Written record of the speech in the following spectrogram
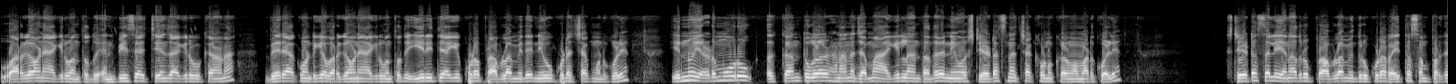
ವರ್ಗಾವಣೆ ಆಗಿರುವಂಥದ್ದು N P C I change ಆಗಿರುವ ಕಾರಣ ಬೇರೆ ಅಕೌಂಟಿಗೆ ವರ್ಗಾವಣೆ ಆಗಿರುವಂಥದ್ದು ಈ ರೀತಿಯಾಗಿ ಕೂಡ ಪ್ರಾಬ್ಲಮ್ ಇದೆ. ನೀವು ಕೂಡ ಚೆಕ್ ಮಾಡ್ಕೊಳ್ಳಿ. ಇನ್ನು ಎರಡು ಮೂರು ಕಂತುಗಳ ಹಣನ ಜಮಾ ಆಗಿಲ್ಲ ಅಂತಂದರೆ ನೀವು ಸ್ಟೇಟಸ್ನ ಚೆಕ್ ಮಾಡ್ಕೊಳ್ಳಿ. ಸ್ಟೇಟಸಲ್ಲಿ ಏನಾದರೂ ಪ್ರಾಬ್ಲಮ್ ಇದ್ದರೂ ಕೂಡ ರೈತ ಸಂಪರ್ಕ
